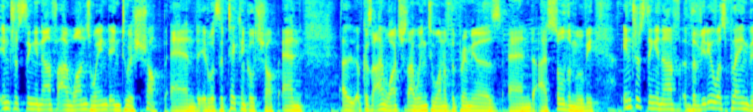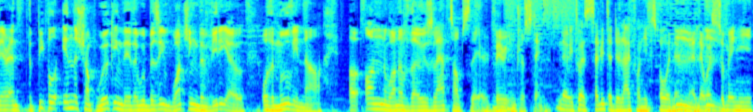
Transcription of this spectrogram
interesting enough, I once went into a shop and it was a technical shop and because I watched, I went to one of the premieres and I saw the movie. Interesting enough, the video was playing there, and the people in the shop working there, they were busy watching the video or the movie now uh, on one of those laptops there. Very interesting. No, it was Salute had a life on its own, and, and there were so many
